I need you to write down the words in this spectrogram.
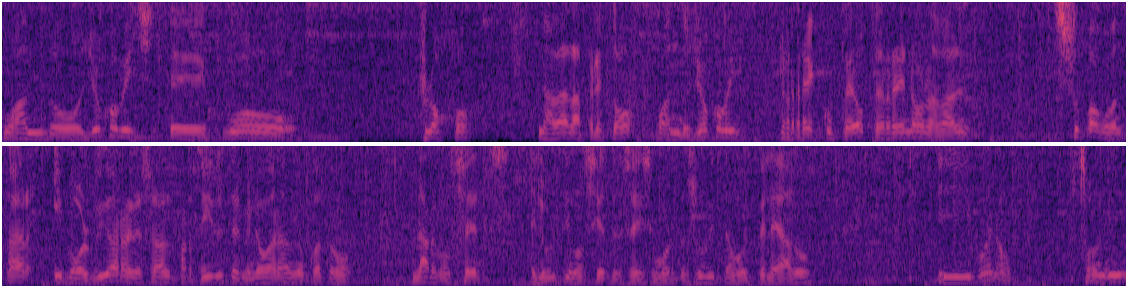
cuando Djokovic eh, jugó flojo, Nadal apretó. Cuando Djokovic recuperó terreno, Nadal supo aguantar y volvió a regresar al partido y terminó ganando en cuatro largos sets. El último 7-6 en muerte súbita, muy peleado. Y bueno, son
